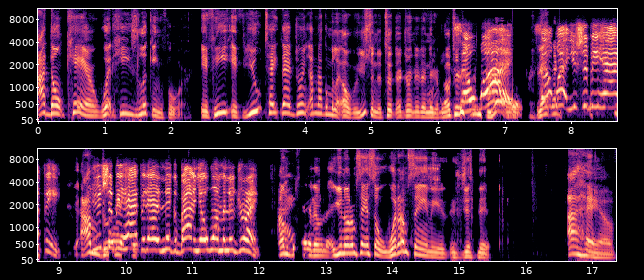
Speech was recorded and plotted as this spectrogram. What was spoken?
I don't care what he's looking for. If he, if you take that drink, I'm not gonna be like, oh, well, you shouldn't have took that drink to that nigga. bro." So what? No. so That- what? You should be happy. I'm you should be happy that a nigga buying your woman a drink. I'm Right. you know what I'm saying. So what I'm saying is, is just that I have.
